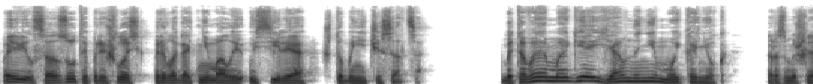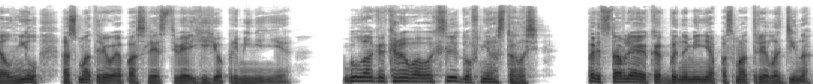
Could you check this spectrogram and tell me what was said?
появился зуд и пришлось прилагать немалые усилия, чтобы не чесаться. «Бытовая магия явно не мой конек», – размышлял Нил, осматривая последствия ее применения. «Благо кровавых следов не осталось. Представляю, как бы на меня посмотрела Дина».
